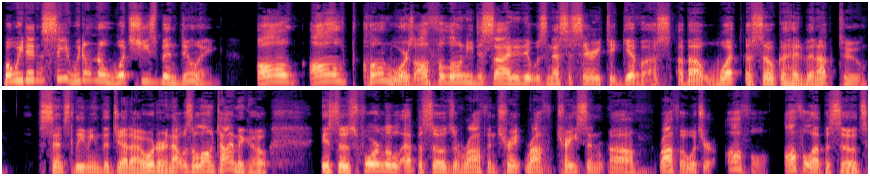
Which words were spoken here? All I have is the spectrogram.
But we didn't see it. We don't know what she's been doing. All all Clone Wars, all Filoni decided it was necessary to give us about what Ahsoka had been up to since leaving the Jedi Order, and that was a long time ago. Is those four little episodes of Roth and Tra- Roth, Trace and uh, Rafa, which are awful, awful episodes.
